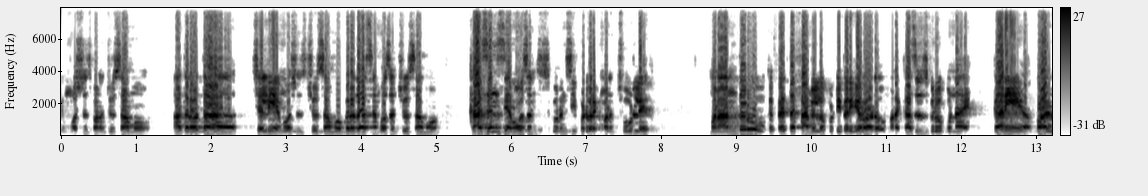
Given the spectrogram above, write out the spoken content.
ఎమోషన్స్ మనం చూసాము. ఆ తర్వాత చెల్లి ఎమోషన్స్ చూసాము బ్రదర్స్ ఎమోషన్స్ చూసాము. కజిన్స్ ఎమోషన్స్ గురించి ఇప్పటి వరకు మనం చూడలేదు. మన అందరూ ఒక పెద్ద ఫ్యామిలీలో పుట్టి పెరిగేవాడు. మన కజిన్స్ గ్రూప్ ఉన్నాయి. కానీ వాళ్ళు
